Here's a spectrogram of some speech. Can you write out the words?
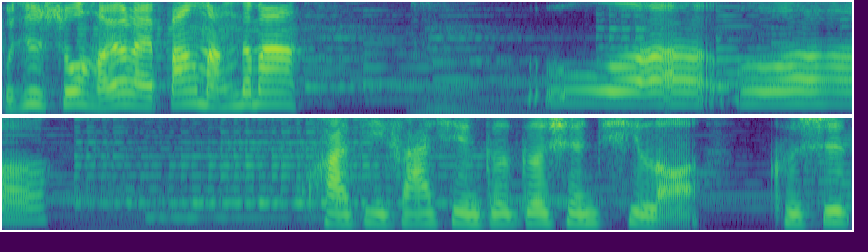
不是说好要来帮忙的吗？我我，夸蒂发现哥哥生气了，可是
